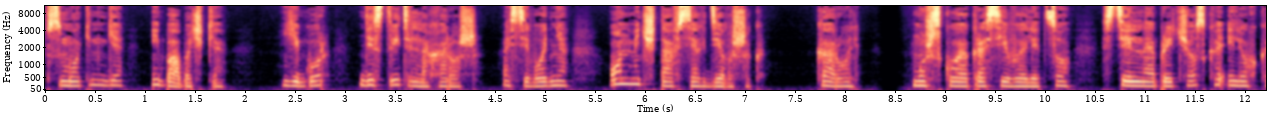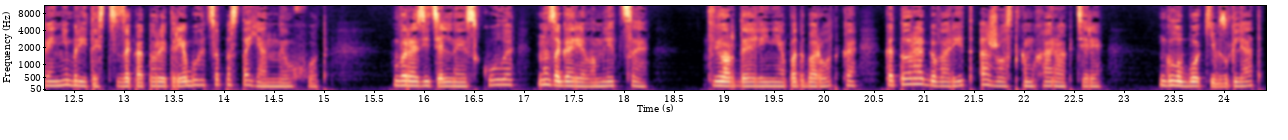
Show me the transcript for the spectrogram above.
в смокинге и бабочке. Егор действительно хорош, а сегодня он мечта всех девушек. Король. Мужское красивое лицо, стильная прическа и легкая небритость, за которой требуется постоянный уход. Выразительные скулы на загорелом лице. Твердая линия подбородка, которая говорит о жестком характере. Глубокий взгляд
